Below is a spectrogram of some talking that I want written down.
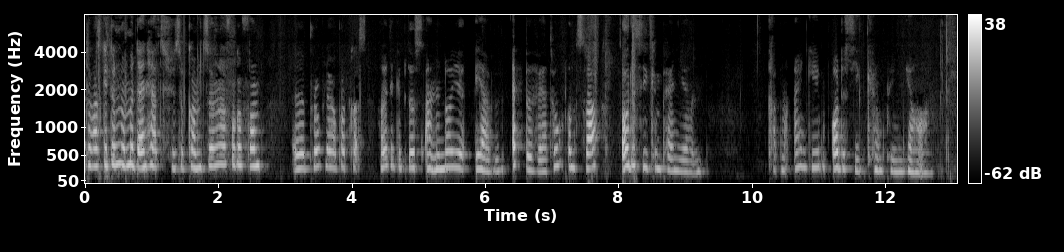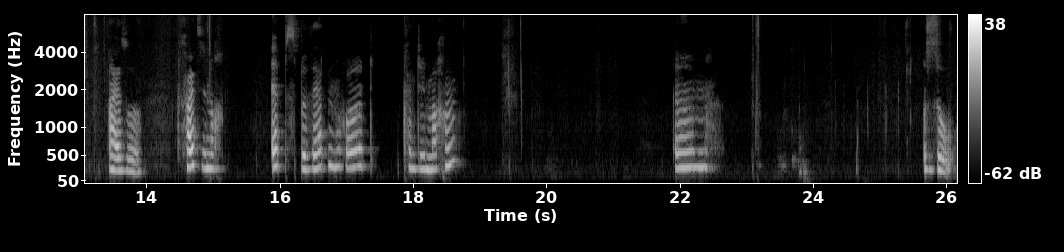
Leute, was geht denn nur mit dein Herzlich willkommen zu einer Folge vom äh, Pro Player Podcast. Heute gibt es eine neue ja, App-Bewertung und zwar Odyssey Companion. Gerade mal eingeben, Odyssey Companion. Also, falls ihr noch Apps bewerten wollt, könnt ihr machen. Ähm, so,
